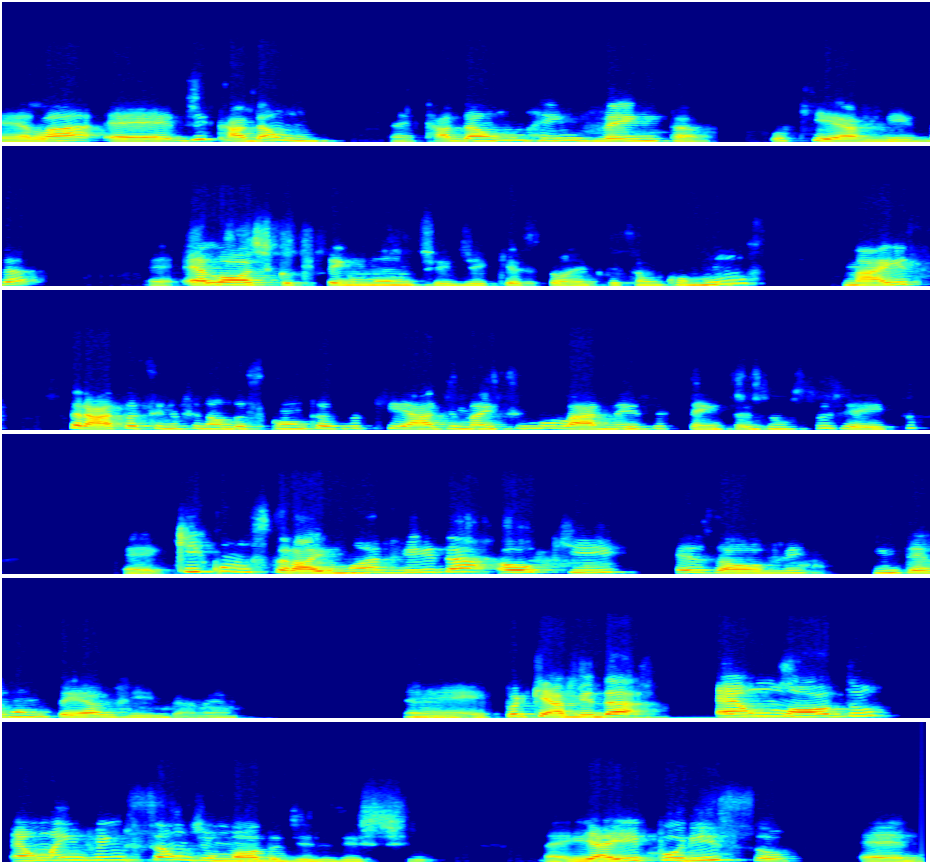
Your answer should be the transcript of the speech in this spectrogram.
ela é de cada um. Né? Cada um reinventa o que é a vida é, é lógico que tem um monte de questões que são comuns, mas trata-se, no final das contas, do que há de mais singular na existência de um sujeito é, que constrói uma vida ou que resolve interromper a vida, né? É, porque a vida é um modo, é uma invenção de um modo de existir. Né? E aí, por isso, é,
